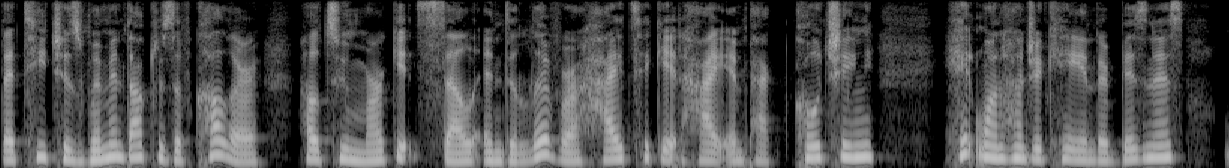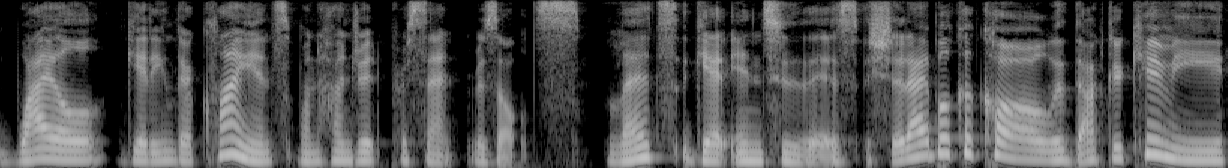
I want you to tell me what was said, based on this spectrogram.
that teaches women doctors of color how to market, sell, and deliver high ticket, high impact coaching, hit 100K in their business while getting their clients 100% results. Let's get into this. Should I book a call with Dr. Kimmy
